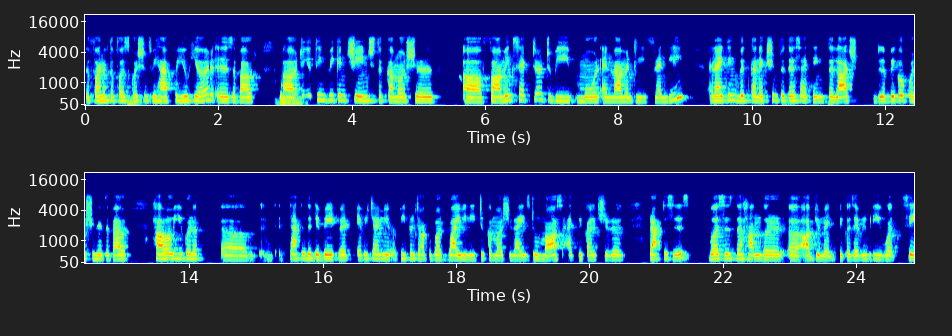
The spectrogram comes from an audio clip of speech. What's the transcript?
the one of the first questions we have for you here is about: Do you think we can change the commercial farming sector to be more environmentally friendly? And I think with connection to this, I think the large, the bigger question is about how are you going to uh, tackle the debate where every time you, people talk about why we need to commercialize, do mass agricultural practices versus the hunger uh, argument, because everybody would say,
